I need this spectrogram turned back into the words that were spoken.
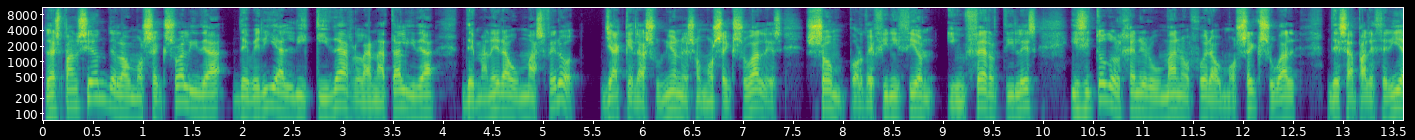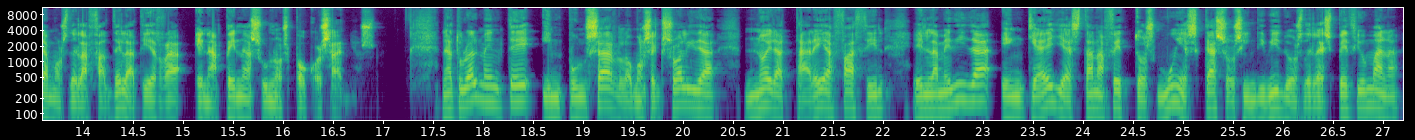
la expansión de la homosexualidad debería liquidar la natalidad de manera aún más feroz, ya que las uniones homosexuales son, por definición, infértiles, y si todo el género humano fuera homosexual, desapareceríamos de la faz de la Tierra en apenas unos pocos años. Naturalmente, impulsar la homosexualidad no era tarea fácil en la medida en que a ella están afectos muy escasos individuos de la especie humana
